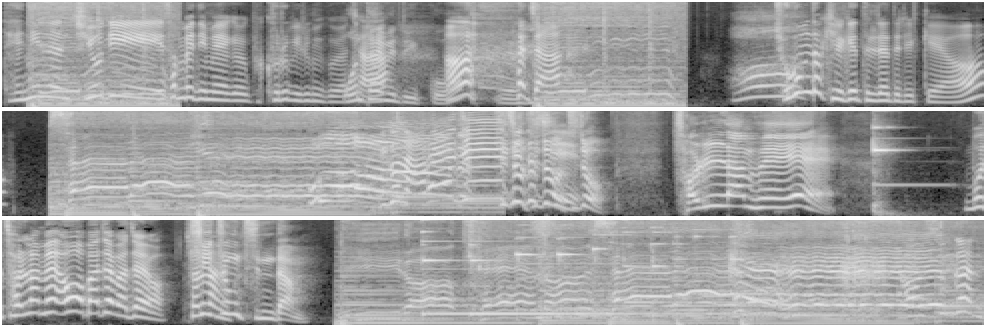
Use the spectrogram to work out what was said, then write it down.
데니는 G.O.D 선배님의 그 그룹 이름이고요. 원타임에도 있고. 아, 네. 자, 조금 더 길게 들려드릴게요. 우와, 이건 알아야지. 지조, 지조, 지조. 전람회에 뭐 전람회? 어 맞아 맞아요. 전람. 시중 진담. 이렇게 널 사랑해. 어, 순간,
